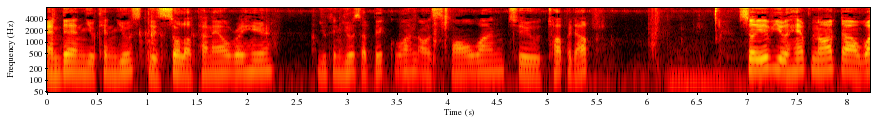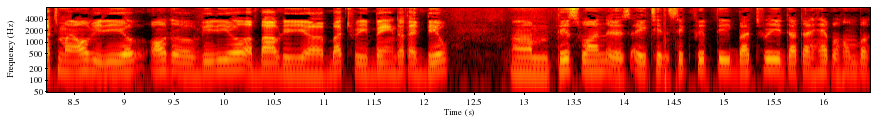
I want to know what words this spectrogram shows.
and then you can use this solar panel right here. You can use a big one or small one to top it up so if you have not uh, watched my old video other video about the uh, battery bank that I built um, this one is 18650 battery that I have a home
